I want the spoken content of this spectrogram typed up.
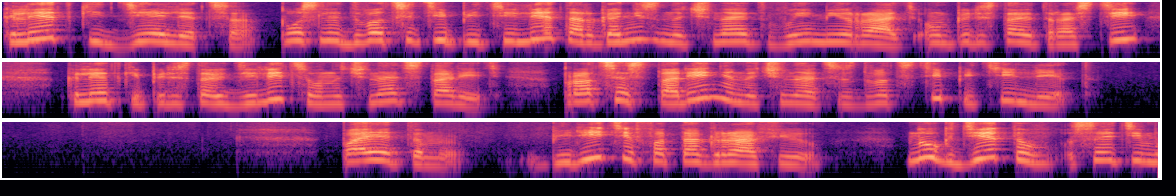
Клетки делятся. После 25 лет организм начинает вымирать. Он перестает расти, клетки перестают делиться, он начинает стареть. Процесс старения начинается с 25 лет. Поэтому берите фотографию, ну, где-то с этим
